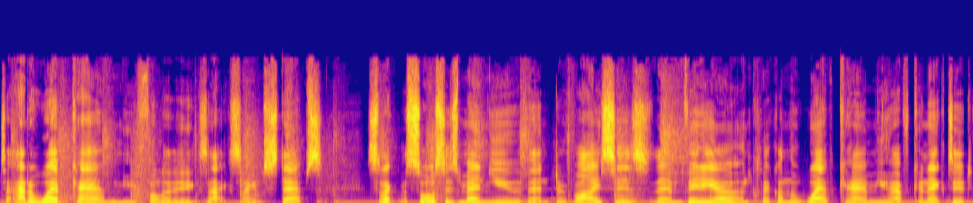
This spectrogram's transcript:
To add a webcam, you follow the exact same steps. Select the sources menu, then devices, then video, and click on the webcam you have connected,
